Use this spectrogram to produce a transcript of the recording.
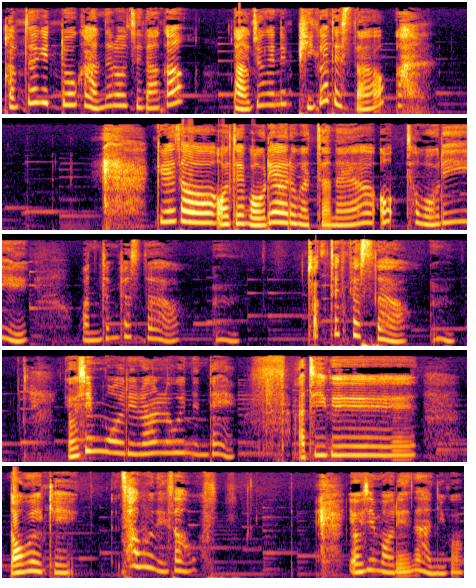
갑자기 또 가늘어지다가 나중에는 비가 됐어요. 그래서 어제 머리하러 갔잖아요. 어, 저 머리 완전 폈어요. 음, 쫙쫙 폈어요. 음. 여신머리를 하려고 했는데, 아직은 너무 이렇게 차분해서, 여신머리는 아니고,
